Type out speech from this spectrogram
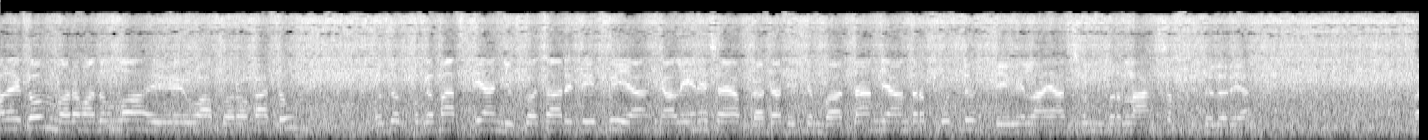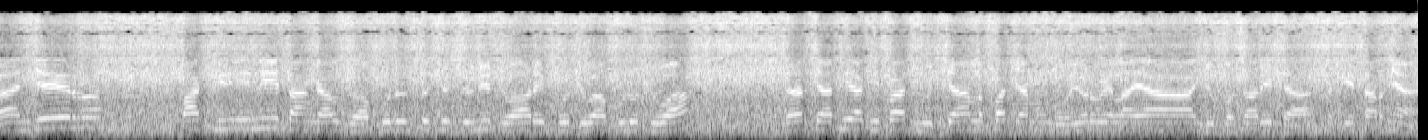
Assalamualaikum warahmatullahi wabarakatuh. Untuk penggemar sekian Sari TV ya Kali ini saya berada di jembatan yang terputus di wilayah Sumber Langsep Dulur ya. Banjir pagi ini tanggal 27 Juni 2022 Terjadi akibat hujan lebat yang mengguyur wilayah Sari dan sekitarnya.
